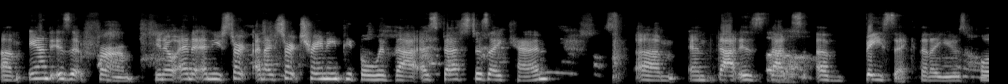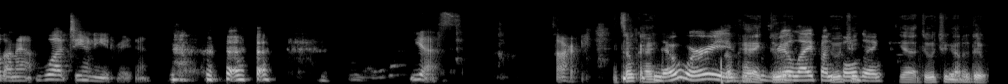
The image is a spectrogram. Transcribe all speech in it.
Um, and is it firm? You know and and you start and i start training people with that as best as i can. Um, and that is that's a basic that i use. Hold on what do you need Raiden? Yes. Sorry. It's okay. No worries. Okay. This is real it. life unfolding you, yeah do what you got to do.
